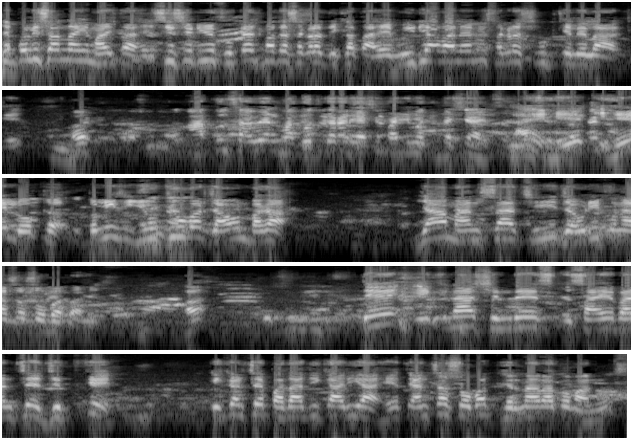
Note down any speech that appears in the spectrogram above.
ते पोलिसांनाही माहीत आहे. सीसीटीव्ही फुटेजमध्ये सगळं दिखत आहे. मीडियावाल्यांनी सगळं शूट केलेलं आहे. हं? अतुल सावे आणि भागवत कराड याच्या पाठीमागे कसे आहेत? हे हे लोक तुम्ही युट्यूबवर जाऊन बघा. या माणसाची जेवढी कुणाच्या सोबत आहे? ते एकनाथ शिंदे साहेबांचे जितके इकडचे पदाधिकारी आहे त्यांच्यासोबत फिरणारा तो माणूस.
